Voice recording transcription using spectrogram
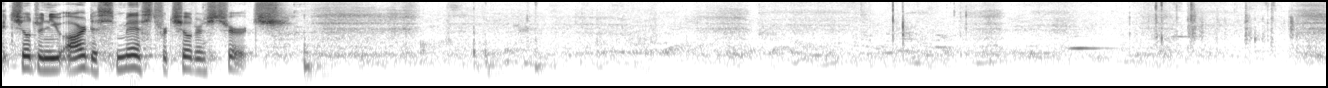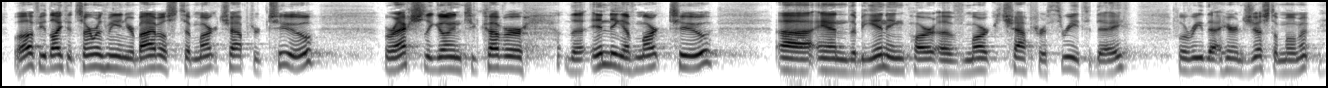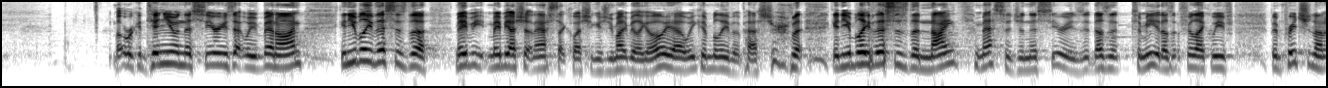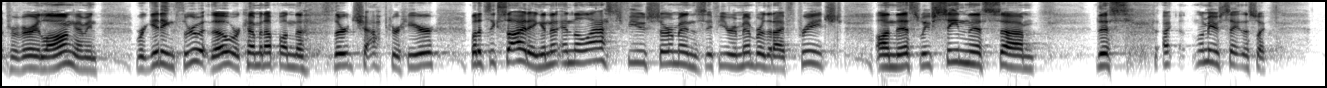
right, children, you are dismissed for Children's Church. Well, if you'd like to turn with me in your Bibles to Mark chapter 2, we're actually going to cover the ending of Mark 2 uh, and the beginning part of Mark chapter 3 today. We'll read that here in just a moment. But we're continuing this series that we've been on. Can you believe this is the maybe maybe I shouldn't ask that question because you might be like, oh yeah, we can believe it, Pastor. But can you believe this is the ninth message in this series? It doesn't to me, it doesn't feel like we've been preaching on it for very long. I mean, we're getting through it though. We're coming up on the third chapter here, but it's exciting. And in the last few sermons, if you remember that I've preached on this, we've seen this. Um, this. Uh, let me say it this way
